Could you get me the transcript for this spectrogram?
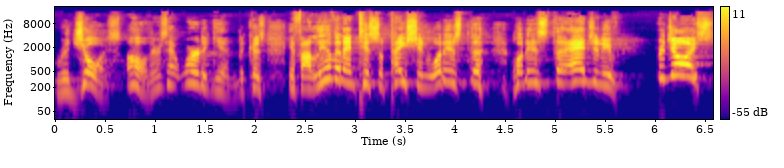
Rejoice. Oh, there's that word again. Because if I live in anticipation, what is the, what is the adjective? Rejoice.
